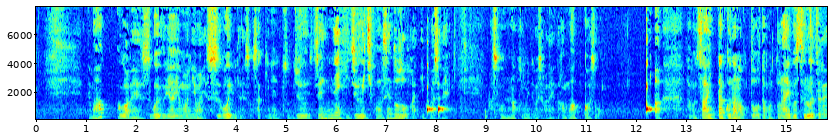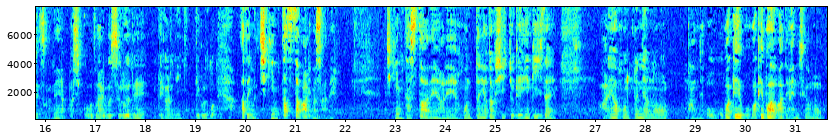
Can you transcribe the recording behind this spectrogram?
マックはね、すごい売り上げもにはすごいみたいですよ。さっきね、前年比11%増とか言ってましたね。そんなことも言ってましたかね。だからマックはそう。多分在宅なのと多分ドライブスルーじゃないですかね。やっぱしこうドライブスルーで手軽に切ってくると。あと今チキンタツタがありますからね。チキンタスターね、あれ、本当に私一応現役時代、あれは本当にね、あの、なんで、おお化け、お化けバーガーって変ですけども、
